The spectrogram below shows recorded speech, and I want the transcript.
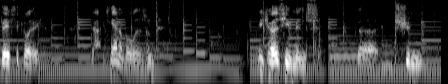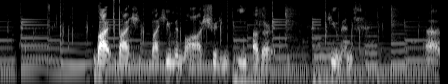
basically that cannibalism because humans uh, shouldn't, by, by, by human law, shouldn't eat other humans uh,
